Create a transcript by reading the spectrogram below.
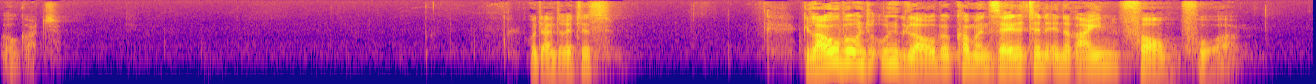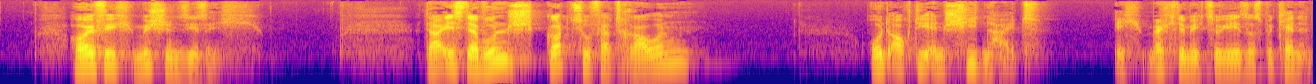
o oh Gott. Und ein drittes. Glaube und Unglaube kommen selten in Reinform vor. Häufig mischen sie sich. Da ist der Wunsch, Gott zu vertrauen und auch die Entschiedenheit. Ich möchte mich zu Jesus bekennen.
